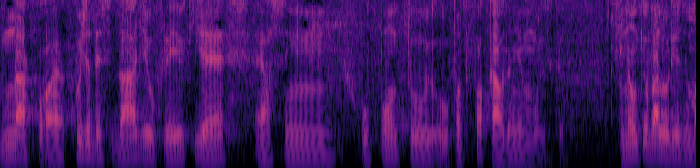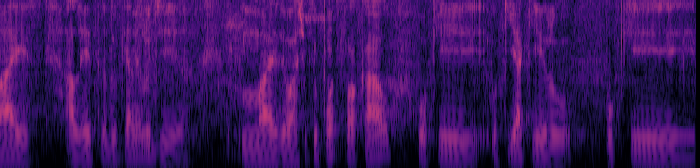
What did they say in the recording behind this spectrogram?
na, cuja densidade eu creio que é, é assim o ponto, o ponto focal da minha música. Não que eu valorize mais a letra do que a melodia, mas eu acho que o ponto focal, o que, o que aquilo, o que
